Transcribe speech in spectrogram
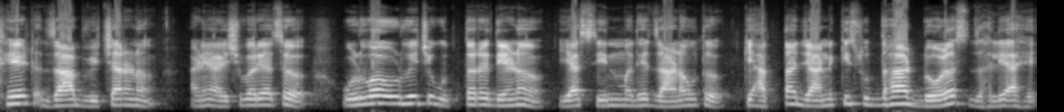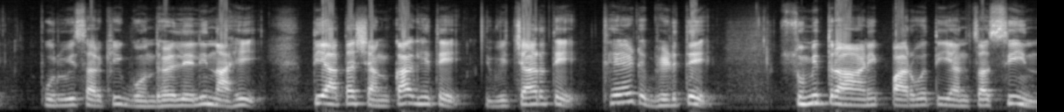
थेट जाब विचारणं आणि ऐश्वर्याचं उडवाउडवीची उत्तरं देणं या सीनमध्ये जाणवतं की आत्ता जानकीसुद्धा डोळस झाली आहे. पूर्वीसारखी गोंधळलेली नाही. ती आता शंका घेते विचारते थेट भिडते. सुमित्रा आणि पार्वती यांचा सीन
